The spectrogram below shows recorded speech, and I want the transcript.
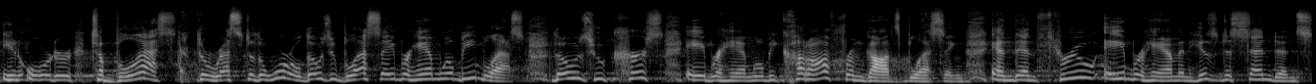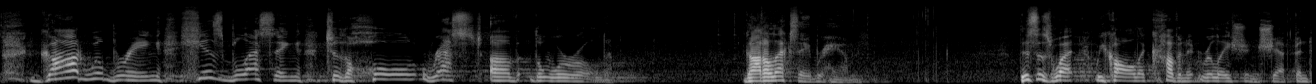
in order to bless the rest of the world. Those who bless Abraham will be blessed. Those who curse Abraham will be cut off from God's blessing. And then through Abraham and his descendants, God will bring his blessing to the whole rest of the world. God elects Abraham. This is what we call a covenant relationship. And,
